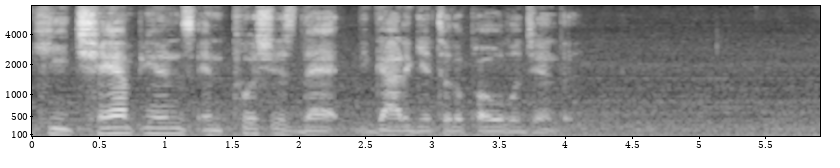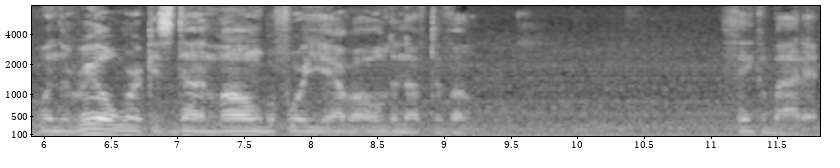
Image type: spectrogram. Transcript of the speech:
he champions and pushes that you got to get to the poll agenda. When the real work is done long before you're ever old enough to vote. Think about it.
